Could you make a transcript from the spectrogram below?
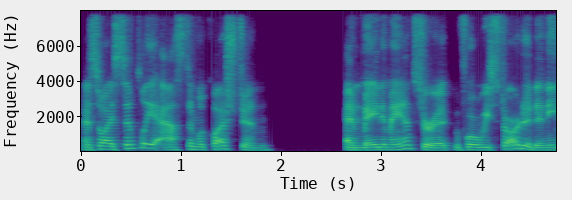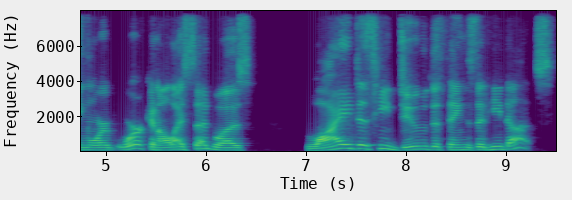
And so i simply asked him a question and made him answer it before we started any more work. And all i said was why does he do the things that he does?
